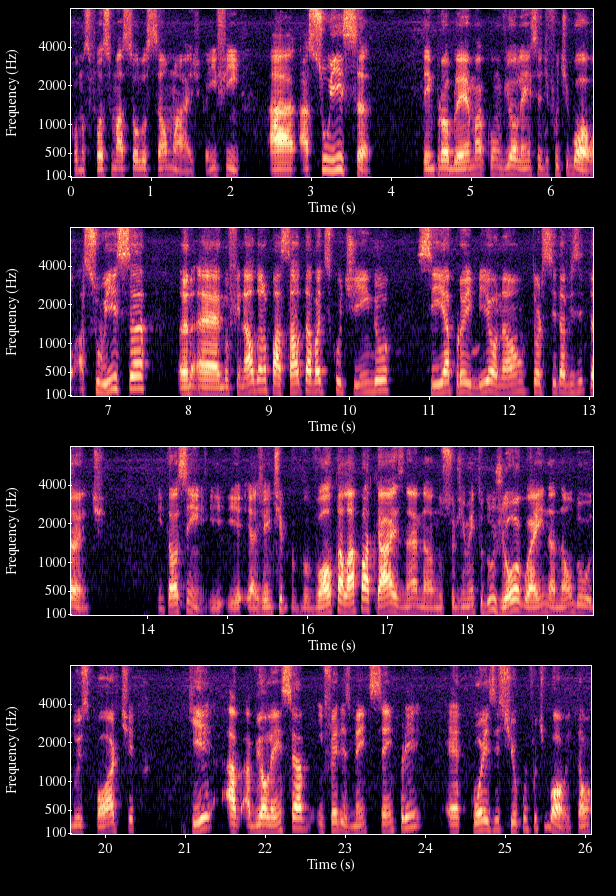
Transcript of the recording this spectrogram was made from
Como se fosse uma solução mágica. Enfim, a, a Suíça tem problema com violência de futebol. A Suíça é, no final do ano passado estava discutindo se ia proibir ou não torcida visitante. Então, assim, e, e a gente volta lá para trás, né, no, surgimento do jogo ainda, não do, do esporte, que a, a, violência, infelizmente, sempre é, coexistiu com o futebol. Então,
